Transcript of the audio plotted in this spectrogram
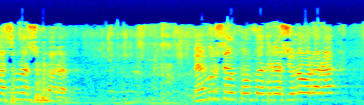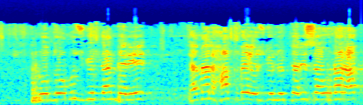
basın mensupları, Memur Sen Konfederasyonu olarak kurulduğumuz günden beri temel hak ve özgürlükleri savunarak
